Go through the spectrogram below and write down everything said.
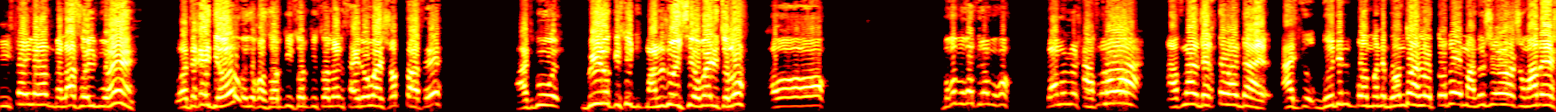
বিশ তারিখ লাগাত মেলা চলবো হ্যাঁ ও দেখাই দিও ওই দেখো সরকি সরকি চলেন সাইরো ভাই সব আছে আজকে বিড়ও কিছু মানুষ হয়েছে ও বাইরে চলো বকো চলো বকো গান হলো আপনারা আপনারা দেখতে পাচ্ছেন আজ দুই দিন মানে বন্ধ হলো, তবে মানুষের সমাবেশ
